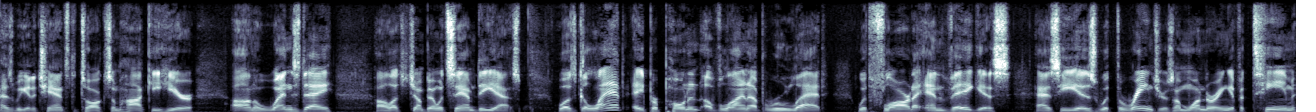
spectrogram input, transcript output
as we get a chance to talk some hockey here on a Wednesday. Uh, let's jump in with Sam Diaz. Was Gallant a proponent of lineup roulette with Florida and Vegas as he is with the Rangers? I'm wondering if a team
